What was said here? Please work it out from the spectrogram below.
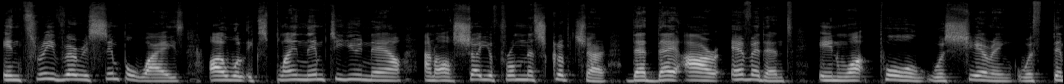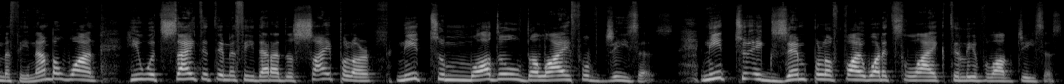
in three very simple ways. I will explain them to you now, and I'll show you from the scripture that they are evident in what Paul was sharing with Timothy. Number one, he would say to Timothy that a discipler need to model the life of Jesus, need to exemplify what it's like to live like Jesus.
